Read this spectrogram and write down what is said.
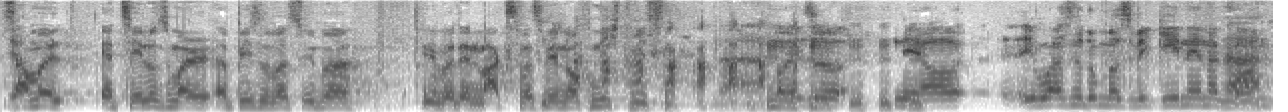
Samuel, erzähl uns mal ein bisschen was über, über den Max, was wir noch nicht wissen. Also, naja, ich weiß nicht, ob man es WG nennen kann.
